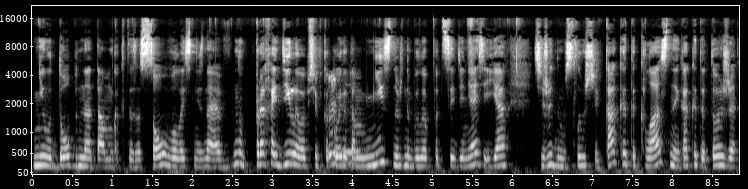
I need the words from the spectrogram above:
неудобно там как-то засовывалась, не знаю, ну, проходила вообще в какой-то там низ, нужно было подсоединять, и я сижу и думаю, слушай, как это классно, и как это тоже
